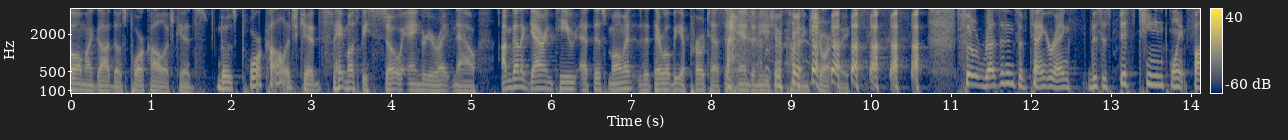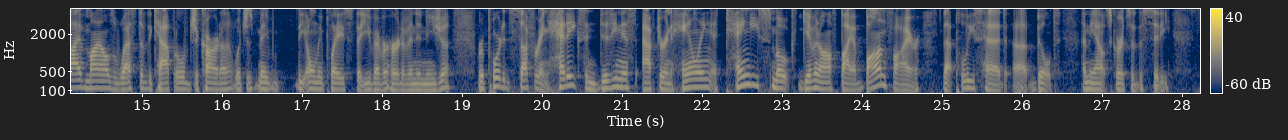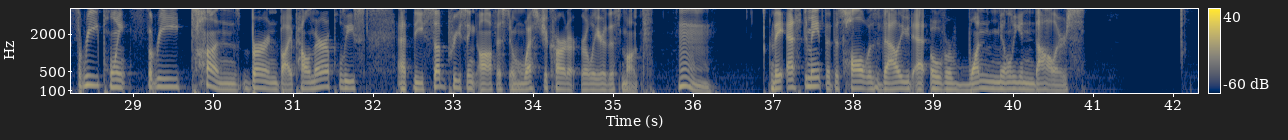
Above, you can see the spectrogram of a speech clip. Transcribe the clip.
Oh my God, those poor college kids. Those poor college kids. They must be so angry right now. I'm going to guarantee at this moment that there will be a protest in Indonesia coming shortly. So, residents of Tangerang, this is 15.5 miles west of the capital of Jakarta, which is maybe the only place that you've ever heard of in Indonesia, reported suffering headaches and dizziness after inhaling a tangy smoke given off by a bonfire that police had uh, built on the outskirts of the city. 3.3 tons burned by Palmerah police at the sub precinct office in West Jakarta earlier this month. Hmm. They estimate that this haul was valued at over $1 million.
